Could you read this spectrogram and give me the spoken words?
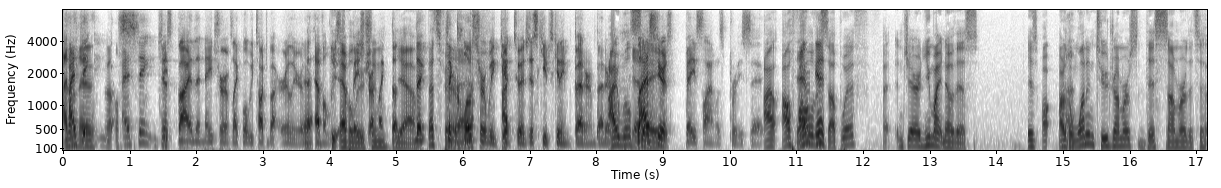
I don't I know. think else- I think just by the nature of like what we talked about earlier, Yeah. the evolution, the of bass drum, evolution. like the, yeah, the, that's the fair. closer we get to it, it just keeps getting better and better. I will Yeah. say Last year's baseline was pretty sick. I'll, I'll follow this up with uh, Jared. You might know this. Is are, are the Uh-huh. one and two drummers this summer that's uh,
